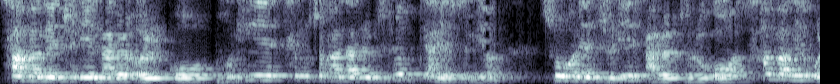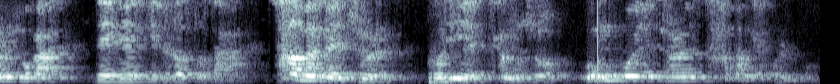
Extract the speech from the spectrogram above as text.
사망의 줄이 나를 얽고 불의의 창수가 나를 두렵게 하였으며 수월의 줄이 나를 두르고 사망의 올무가 내게 이르렀도다. 사망의 줄, 불의의 창수, 음보의 줄, 사망의 올무.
